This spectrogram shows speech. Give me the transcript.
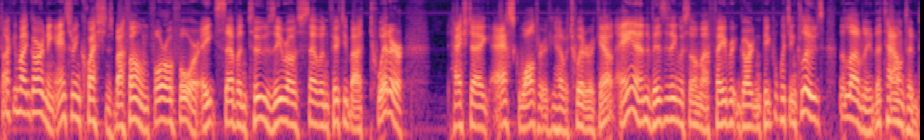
talking about gardening, answering questions by phone, 404 872 0750 by Twitter. Hashtag Ask Walter if you have a Twitter account, and visiting with some of my favorite garden people, which includes the lovely, the talented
